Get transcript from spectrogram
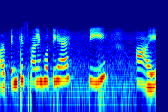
और पिन की स्पेलिंग होती है पी आई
